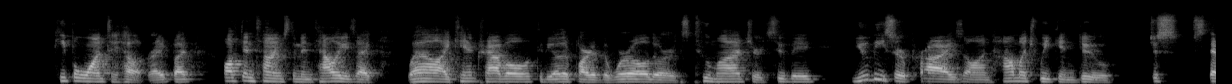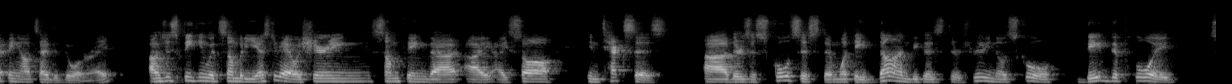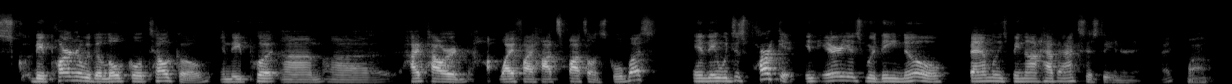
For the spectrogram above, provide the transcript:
people want to help right? But oftentimes the mentality is like well i can't travel to the other part of the world or it's too much or it's too big you'd be surprised on how much we can do just stepping outside the door, right? I was just speaking with somebody yesterday. I was sharing something that I, I saw in Texas. Uh, there's a school system. What they've done, because there's really no school, they've deployed, they partner with a local telco and they put um, uh, high powered Wi Fi hotspots on school bus and they would just park it in areas where they know families may not have access to internet, right? Wow.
